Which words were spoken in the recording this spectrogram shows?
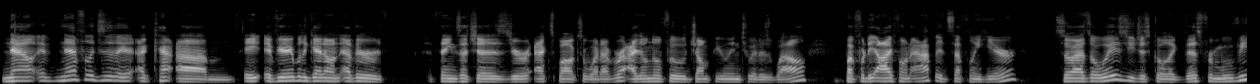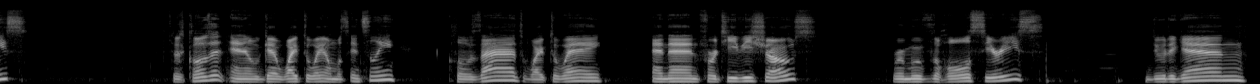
Now, if Netflix is a, a um, if you're able to get on other things such as your Xbox or whatever, I don't know if it will jump you into it as well. But for the iPhone app, it's definitely here. So as always, you just go like this for movies. Just close it, and it'll get wiped away almost instantly. Close that, wiped away. And then for TV shows, remove the whole series. Do it again.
